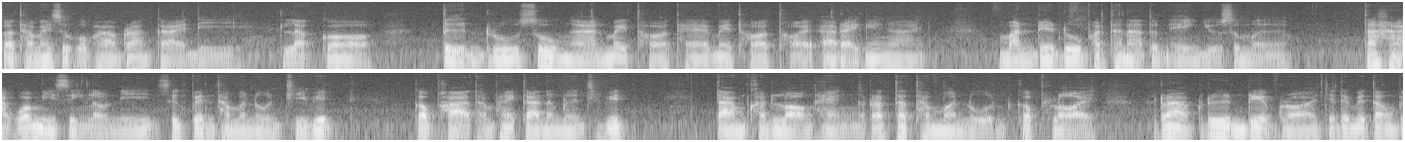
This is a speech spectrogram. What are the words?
ก็ทำให้สุขภาพร่างกายดี แล้วก็ตื่นรู้สู้งานไม่ท้อแท้ไม่ท้อถอยอะไรง่าย ๆ มันเรียนรู้พัฒนาตนเองอยู่เสมอ ถ้าหากว่ามีสิ่งเหล่านี้ซึ่งเป็นธรรมนูญชีวิต ก็พาทำให้การดำเนินชีวิต ตามคันลองแห่งรัฐธรรมนูญก็พลอยราบรื่นเรียบร้อย จะได้ไม่ต้องไป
